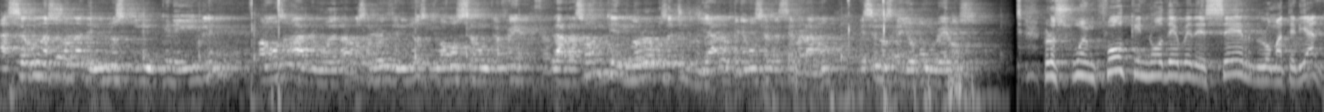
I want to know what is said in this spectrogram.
hacer una zona de niños increíble. Vamos a remodelar los salones de niños y vamos a hacer un café. La razón que no lo hemos hecho, ya lo queremos hacer este verano, es que nos cayó bomberos. Pero su enfoque no debe de ser lo material.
